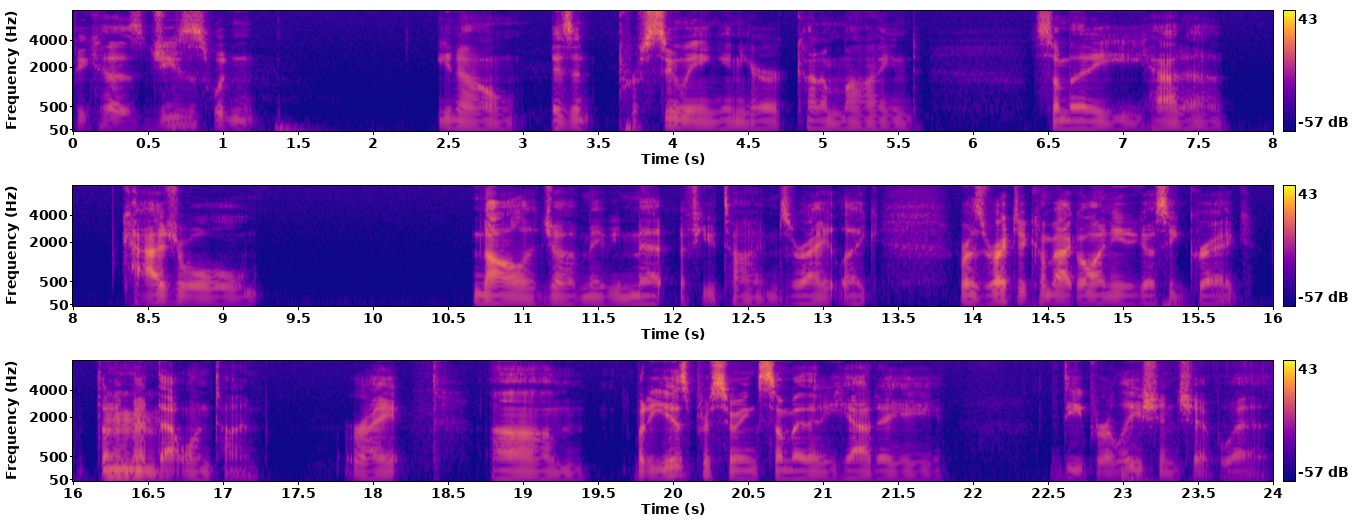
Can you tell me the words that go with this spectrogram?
because Jesus wouldn't, you know, isn't pursuing in your kind of mind somebody he had a casual knowledge of maybe met a few times, right? Like resurrected, come back. Oh, I need to go see Greg that I met that one time, right? Um, but he is pursuing somebody that he had a deep relationship with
